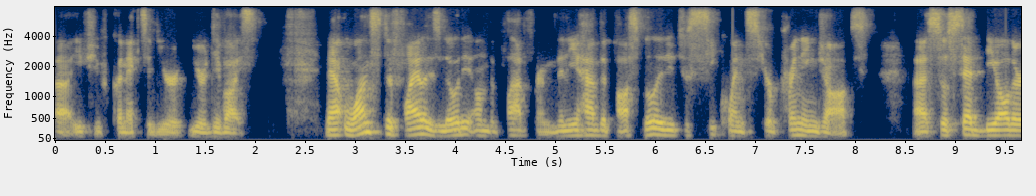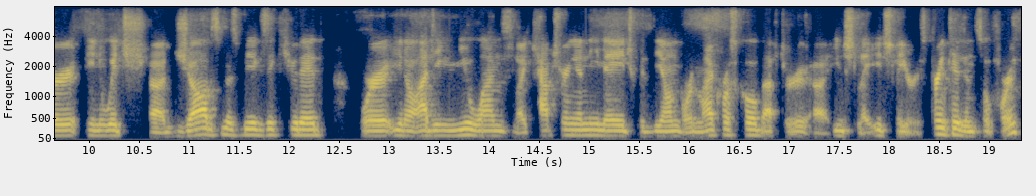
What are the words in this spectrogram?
uh, if you've connected your, your device. Now, once the file is loaded on the platform, then you have the possibility to sequence your printing jobs. Uh, so set the order in which uh, jobs must be executed, or you know, adding new ones like capturing an image with the onboard microscope after uh, each, la each layer is printed and so forth.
